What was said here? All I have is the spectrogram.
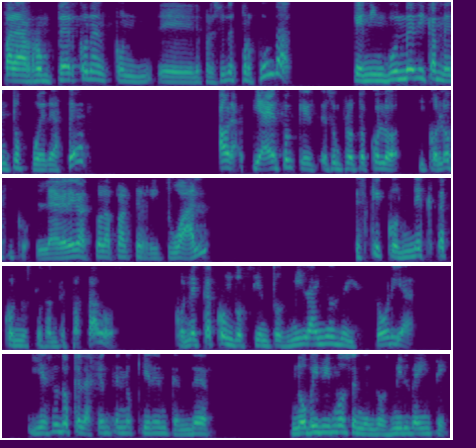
para romper con, con eh, depresiones profundas que ningún medicamento puede hacer. Ahora, si a eso que es, un protocolo psicológico le agregas toda la parte ritual, es que conecta con nuestros antepasados, conecta con 200 mil años de historia. Y eso es lo que la gente no quiere entender. No vivimos en el 2020,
